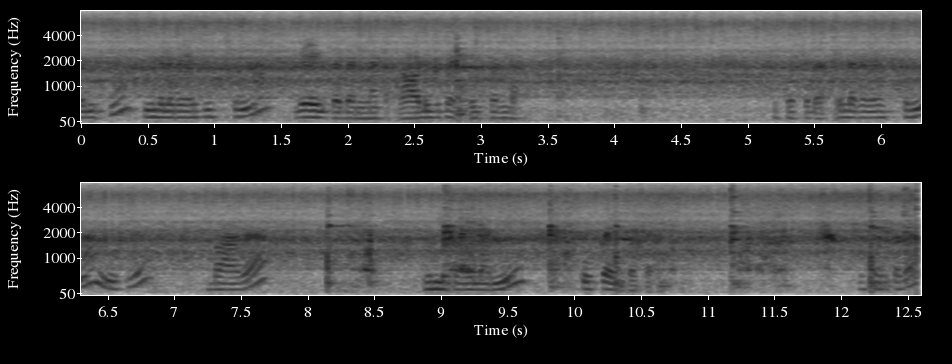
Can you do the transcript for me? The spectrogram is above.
కొంచెం ఇందులో వేసేసుకున్న వేగుతుంది అన్నమాట ఆడుగు పెట్టకుండా. ఇక్కడ ఇలా వేసుకున్నా మీకు బాగా ఉల్లిపాయలన్నీ కుక్ అయిపోతాయి. చూసారు కదా?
